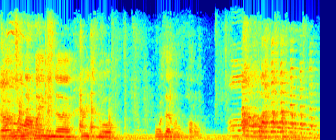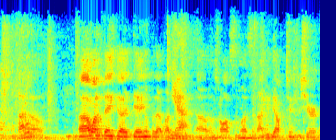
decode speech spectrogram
that was my nickname in uh, grade school. What was that little puddle? Uh, I want to thank uh, Daniel for that lesson. Yeah. Uh, that was an awesome lesson. I get the opportunity to share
